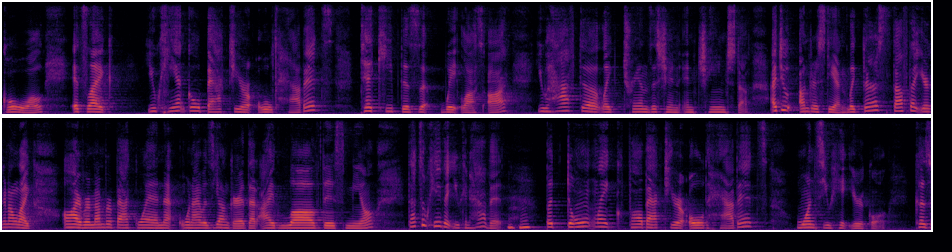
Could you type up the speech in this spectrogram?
goal, it's like you can't go back to your old habits to keep this weight loss off. You have to like transition and change stuff. I do understand. Like there's stuff that you're going to like oh, I remember back when when I was younger that I love this meal. That's okay that you can have it. Mm-hmm. But don't like fall back to your old habits once you hit your goal. Because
